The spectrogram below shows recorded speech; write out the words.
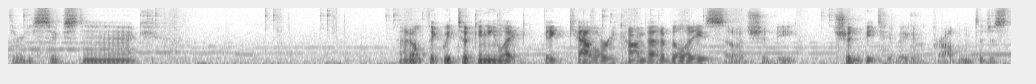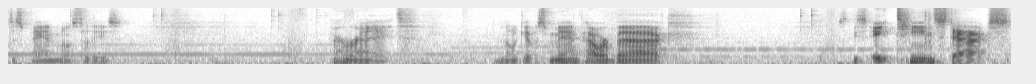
36 stack. I don't think we took any, like, big cavalry combat abilities, so it should be, shouldn't be too big of a problem to just disband most of these. Alright. That'll give us manpower back. So these 18 stacks.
